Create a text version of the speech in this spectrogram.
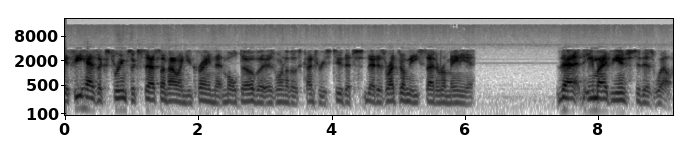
if he has extreme success somehow in Ukraine, that Moldova is one of those countries too that's that is right there on the east side of Romania. That he might be interested as well,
